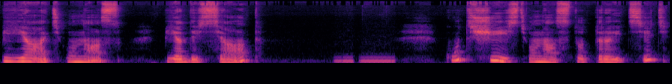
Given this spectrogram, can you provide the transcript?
5 у нас 50, кут 6 у нас 130,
